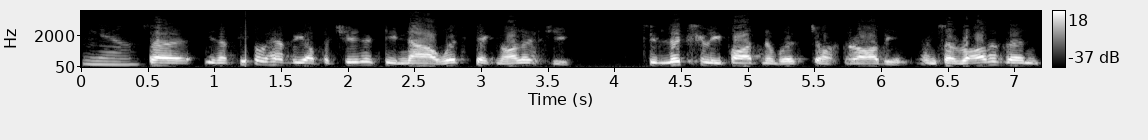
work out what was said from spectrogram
Yeah. So, you know, people have the opportunity now with technology to literally partner with John Rabie. And so rather than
